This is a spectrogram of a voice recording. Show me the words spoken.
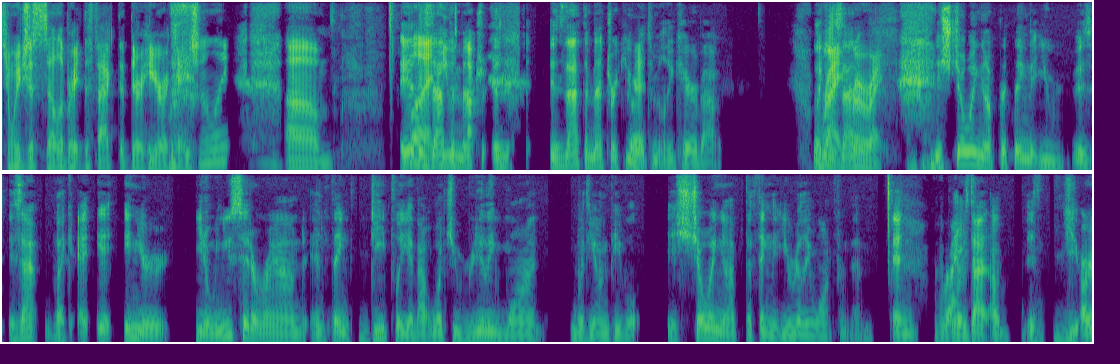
can we just celebrate the fact that they're here occasionally? um, and is that the metric? Is, is, that the metric you yeah. ultimately care about? Like, right, that, right, right. Is showing up the thing that you is is that like in your you know when you sit around and think deeply about what you really want with young people is showing up the thing that you really want from them and right. is that a is are,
